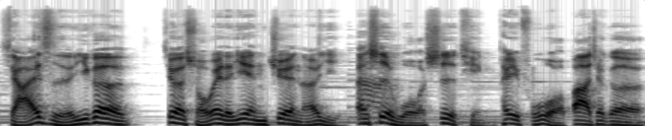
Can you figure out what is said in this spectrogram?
小孩子一个。这个所谓的厌倦而已，但是我是挺佩服我爸这个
